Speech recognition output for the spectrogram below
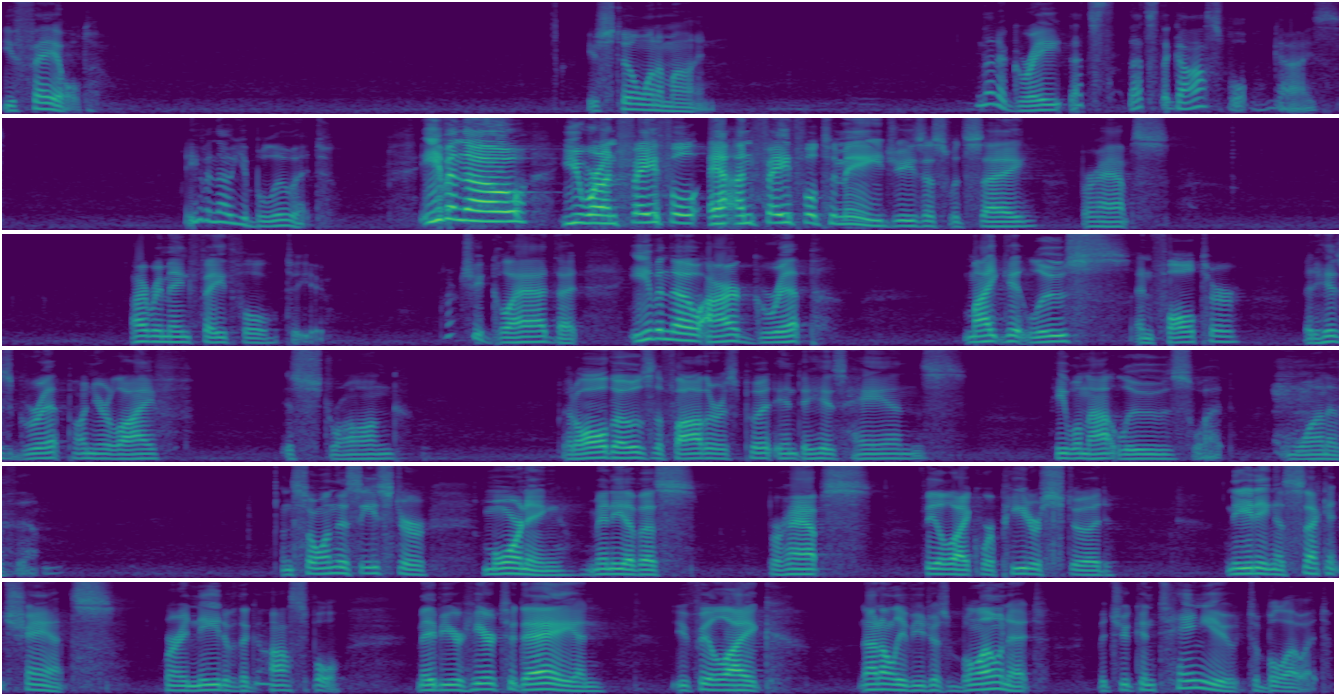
you failed, you're still one of mine. Isn't that a great? That's, that's the gospel, guys. Even though you blew it, even though you were unfaithful, eh, unfaithful to me, Jesus would say, perhaps, I remain faithful to you. Aren't you glad that even though our grip might get loose and falter, that His grip on your life is strong? That all those the Father has put into His hands, He will not lose what? One of them. And so on this Easter morning, many of us perhaps feel like where Peter stood needing a second chance. We're in need of the gospel. Maybe you're here today and you feel like not only have you just blown it, but you continue to blow it.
